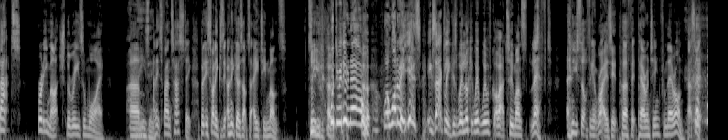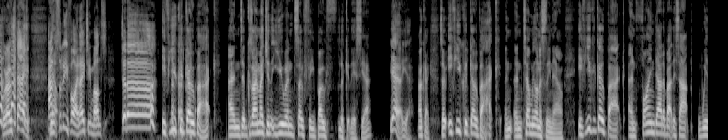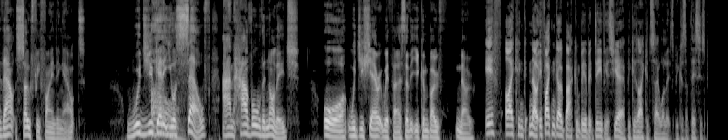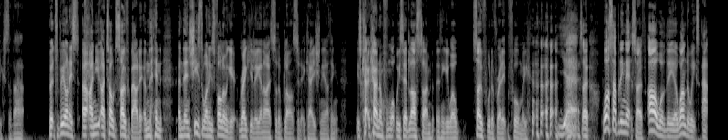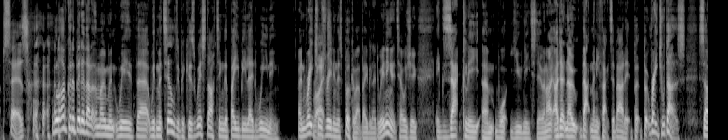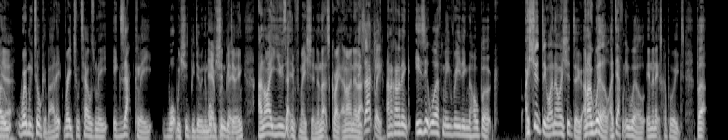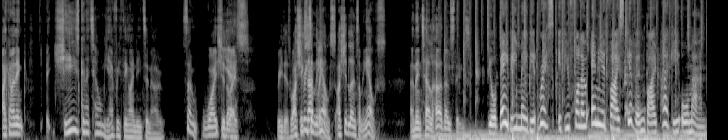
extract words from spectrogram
that's pretty much the reason why." Um, Amazing. and it's fantastic, but it's funny because it only goes up to eighteen months. So you go, what do we do now? well, what do we? Yes, exactly, because we're looking. We've, we've got about two months left, and you start thinking, right? Is it perfect parenting from there on? That's it. We're okay. Absolutely fine. Eighteen months. Ta-da! if you could go back and because I imagine that you and Sophie both look at this, yeah. Yeah, yeah. Okay, so if you could go back and, and tell me honestly now, if you could go back and find out about this app without Sophie finding out, would you get it Oh. yourself and have all the knowledge, or would you share it with her so that you can both know? If I can, no, if I can go back and be a bit devious, yeah, because I could say, well, it's because of this, it's because of that. But to be honest, uh, I knew I told Soph about it, and then and then she's the one who's following it regularly, and I sort of glanced at it occasionally. I think it's ca- carrying on from what we said last time. I thinking, well, Soph would have read it before me. Yeah. so what's happening next, Soph? Oh, well, the uh, Wonder Weeks app says. well, I've got a bit of that at the moment with uh, with Matilda because we're starting the baby led weaning. And Rachel's Right. reading this book about baby led weaning, and it tells you exactly um, what you need to do. And I, I don't know that many facts about it, but but Rachel does. So Yeah. when we talk about it, Rachel tells me exactly what we should be doing and what we shouldn't be doing, and I use that information, and that's great. And I know that Exactly. And I kind of think, is it worth me reading the whole book? I should do. I know I should do, and I will. I definitely will in the next couple of weeks. But I kind of think she's going to tell me everything I need to know. So why should yes. I read it as well? I should read something else. I should learn something else, and then tell her those things. Your baby may be at risk if you follow any advice given by Perki or Mann.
